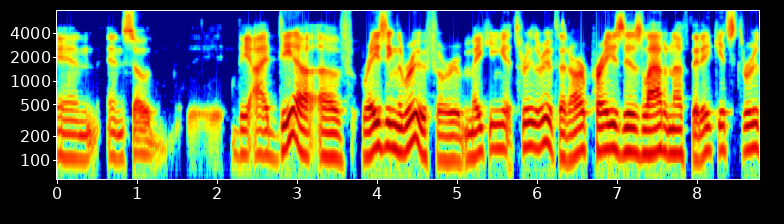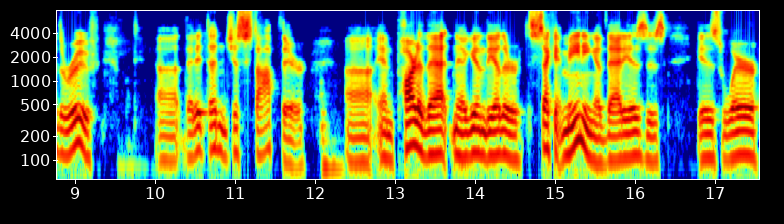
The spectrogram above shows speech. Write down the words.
and and so eh, the idea of raising the roof or making it through the roof that our praise is loud enough that it gets through the roof uh, that it doesn't just stop there uh, and part of that and again the other second meaning of that is is is where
